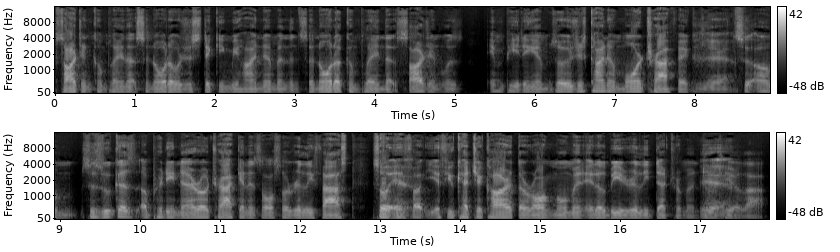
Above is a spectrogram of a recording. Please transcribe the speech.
Sargeant complained that Tsunoda was just sticking behind him, and then Tsunoda complained that Sargeant was impeding him. So it was just kind of more traffic. Yeah. So um, Suzuka's a pretty narrow track, and it's also really fast. So if Yeah. uh, if you catch a car at the wrong moment, it'll be really detrimental Yeah. to your lap.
